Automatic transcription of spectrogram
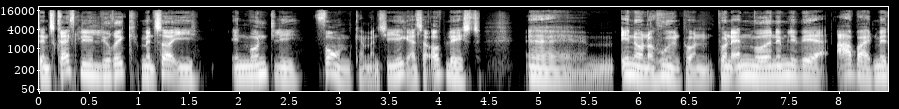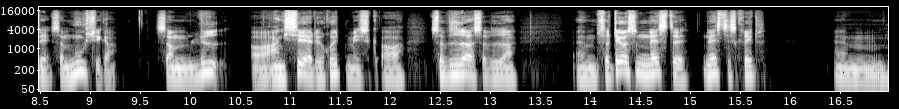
den skriftlige lyrik, men så i en mundtlig form, kan man sige, ikke? altså oplæst øh, ind under huden på en, på en anden måde, nemlig ved at arbejde med det som musiker, som lyd, og arrangere det rytmisk, og så videre, og så videre. Øhm, så det var sådan næste, næste skridt. Øhm,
